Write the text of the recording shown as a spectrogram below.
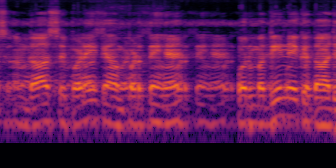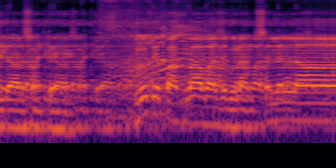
इस अंदाज से पढ़े के हम पढ़ते हैं और मदीने के ताजदार सुनते हैं दुरुद पाक बाबा बुलंद, सल्लल्लाहु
